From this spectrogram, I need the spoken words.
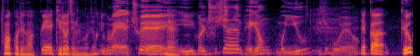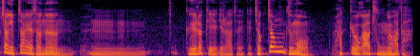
통학 거리가 꽤 길어지는 거죠. 근데 그러면 애초에 네. 이걸 추진하는 배경 뭐 이유 이게 뭐예요? 그러니까 교육청 입장에서는 네. 음, 그렇게 얘기를 하죠. 이렇게 적정 규모 학교가 중요하다.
